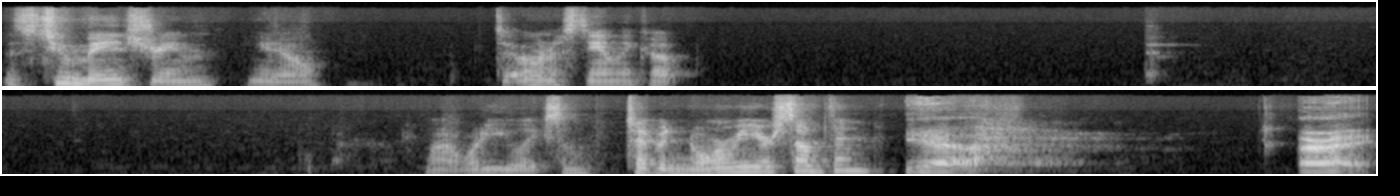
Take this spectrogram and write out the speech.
it's too mainstream, you know, to own a Stanley Cup. Wow, what are you like some type of normie or something? Yeah. All right.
